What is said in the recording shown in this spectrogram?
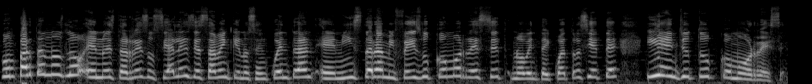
Compártanoslo en nuestras redes sociales. Ya saben que nos encuentran en Instagram y Facebook como Reset947 y en YouTube como Reset.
